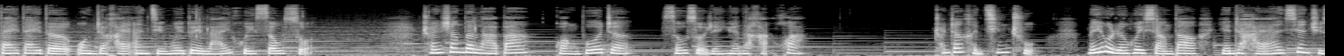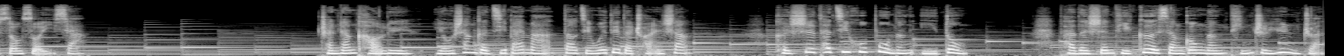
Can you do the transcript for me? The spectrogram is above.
呆呆地望着海岸警卫队来回搜索。船上的喇叭广播着搜索人员的喊话。船长很清楚，没有人会想到沿着海岸线去搜索一下。船长考虑游上个几百码到警卫队的船上，可是他几乎不能移动。他的身体各项功能停止运转，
